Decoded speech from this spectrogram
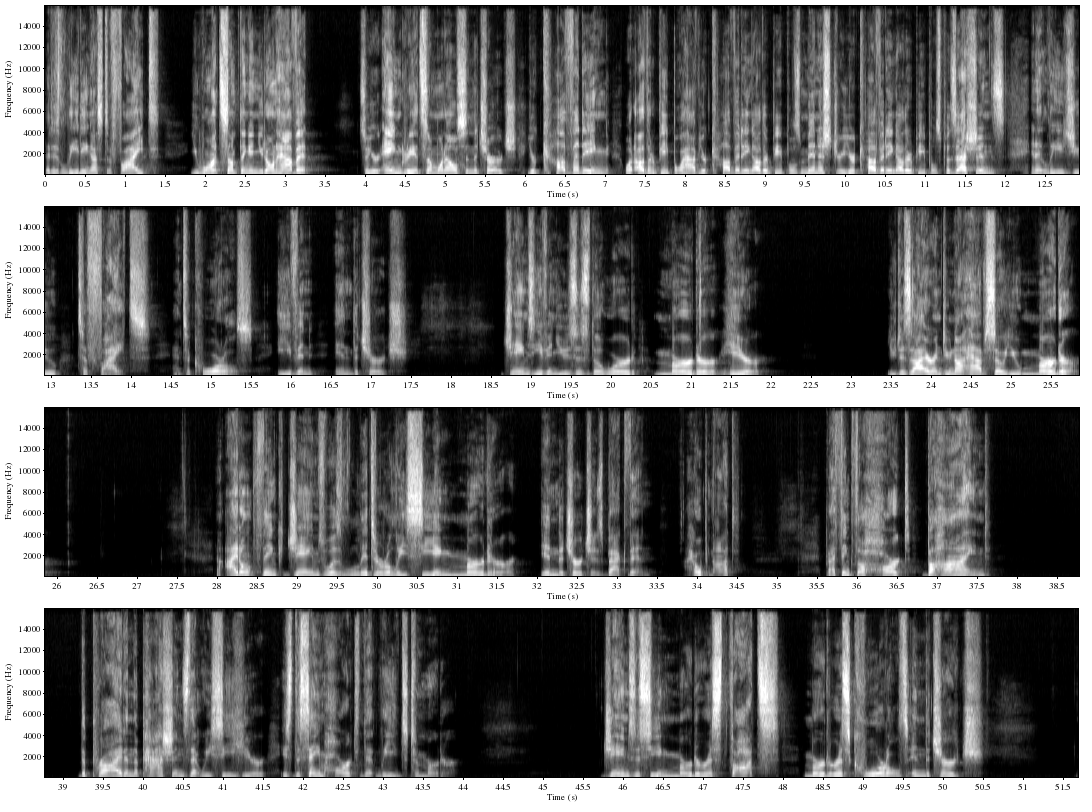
that is leading us to fight. You want something and you don't have it. So you're angry at someone else in the church. You're coveting what other people have. You're coveting other people's ministry. You're coveting other people's possessions. And it leads you to fights and to quarrels, even in the church. James even uses the word murder here. You desire and do not have, so you murder. Now, I don't think James was literally seeing murder in the churches back then. I hope not. But I think the heart behind the pride and the passions that we see here is the same heart that leads to murder. James is seeing murderous thoughts, murderous quarrels in the church.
